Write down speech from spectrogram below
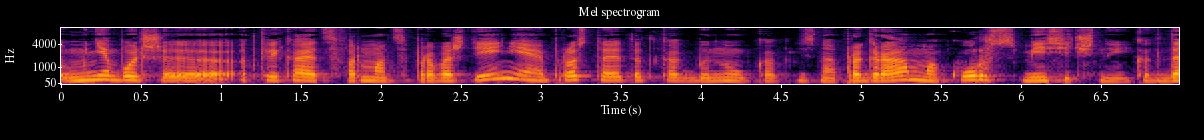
Мне больше откликается формат сопровождения, просто этот как бы, ну, как, не знаю, программа, курс месячный, когда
